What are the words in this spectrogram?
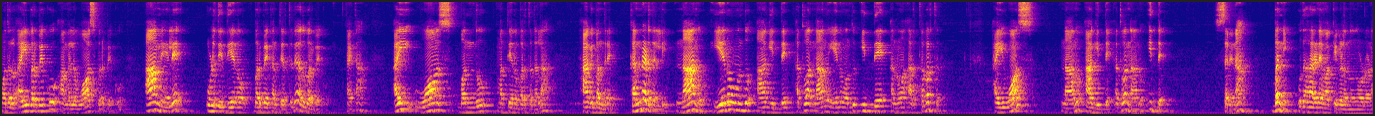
ಮೊದಲು ಐ ಬರಬೇಕು, ಆಮೇಲೆ ವಾಸ್ ಬರಬೇಕು. ಆಮೇಲೆ ಉಳಿದಿದ್ದೇನೋ ಬರಬೇಕಂತ ಇರ್ತದೆ ಅದು ಬರಬೇಕು. ಆಯಿತಾ? ಐ ವಾಸ್ ಬಂದು ಮತ್ತೇನು ಬರ್ತದಲ್ಲ? ಹಾಗೆ ಬಂದರೆ ಕನ್ನಡದಲ್ಲಿ ನಾನು ಏನೋ ಒಂದು ಆಗಿದ್ದೆ ಅಥವಾ ನಾನು ಏನೋ ಒಂದು ಇದ್ದೆ ಅನ್ನುವ ಅರ್ಥ ಬರ್ತದೆ. ಐ ವಾಸ್ ನಾನು ಆಗಿದ್ದೆ ಅಥವಾ ನಾನು ಇದ್ದೆ. ಸರಿನಾ? ಬನ್ನಿ, ಉದಾಹರಣೆ ವಾಕ್ಯಗಳನ್ನು ನೋಡೋಣ.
